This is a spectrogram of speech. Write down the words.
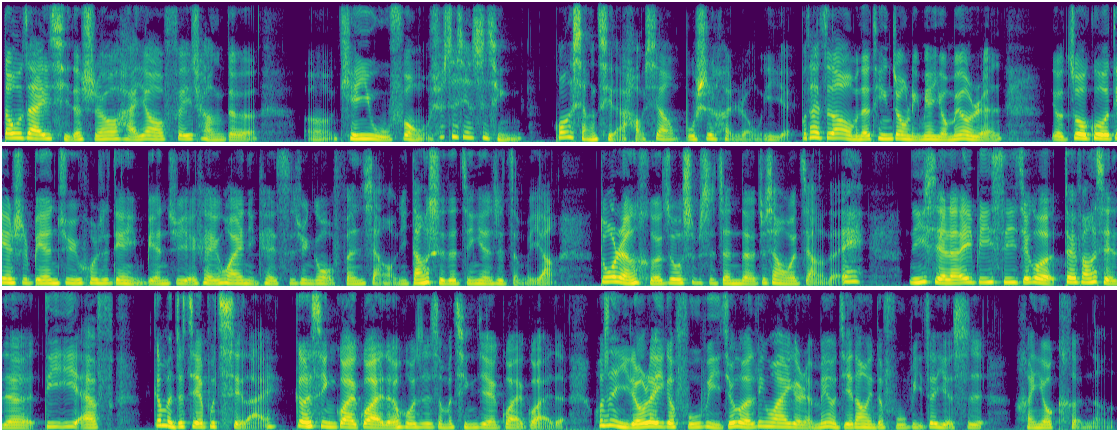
都在一起的时候，还要非常的呃天衣无缝，我觉得这件事情光想起来好像不是很容易耶。不太知道我们的听众里面有没有人。有做过电视编剧或是电影编剧，也可以欢迎你可以私信跟我分享哦。你当时的经验是怎么样？多人合作是不是真的？就像我讲的，诶，你写了 A B C，结果对方写的 D E F 根本就接不起来，个性怪怪的，或是什么情节怪怪的，或是你留了一个伏笔，结果另外一个人没有接到你的伏笔，这也是很有可能。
